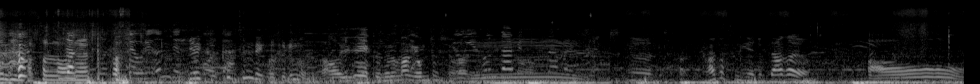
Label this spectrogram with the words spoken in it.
우리 이게 그? 큰데 이거 들으면. 아 이게 그 흐름막이 엄청 시원하네. 여기 손잡이 손잡이. 그 가족 쓰기에 좀 작아요. 아.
